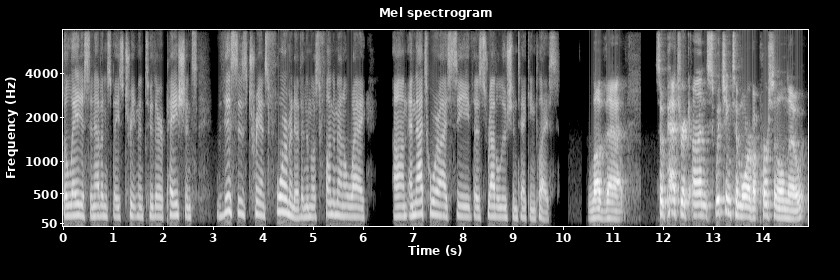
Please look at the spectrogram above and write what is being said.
the latest in evidence-based treatment to their patients this is transformative in the most fundamental way um, and that's where i see this revolution taking place love that so patrick on switching to more of a personal note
